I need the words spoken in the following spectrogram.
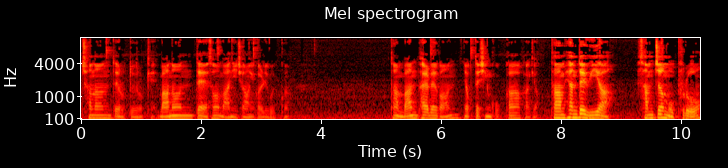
천원대로 또 이렇게 만원대에서 많이 저항이 걸리고 있고요 다음 1800원 역대 신고가 가격. 다음 현대 위아 3.5%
